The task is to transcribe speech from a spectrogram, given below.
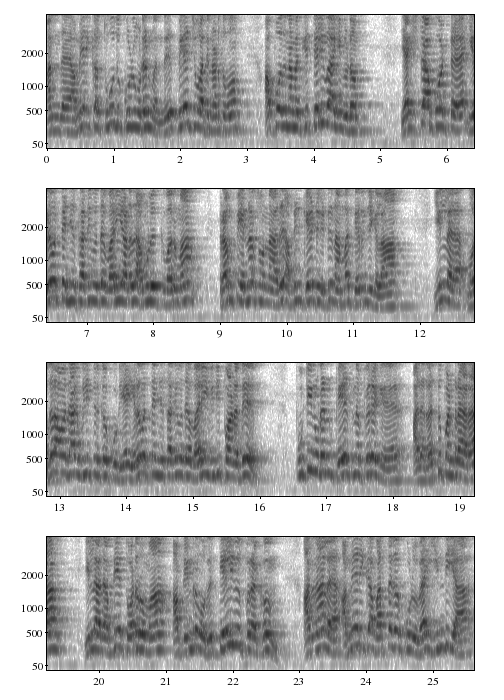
அந்த அமெரிக்கா தூது குழுவுடன் வந்து பேச்சுவார்த்தை நடத்துவோம். அப்போது நமக்கு தெளிவாகிவிடும். எக்ஸ்ட்ரா போட்ட இருபத்தஞ்சு சதவீத வரியானது அமுலுக்கு வருமா? ட்ரம்ப் என்ன சொன்னாரு அப்படின்னு கேட்டுக்கிட்டு நம்ம தெரிஞ்சுக்கலாம். இல்ல முதலாவதாக விதித்திருக்கக்கூடிய இருபத்தஞ்சு சதவீத வரி விதிப்பானது புட்டினுடன் பேசின பிறகு அதை ரத்து பண்றாரா? இல்ல அது அப்படியே தொடருமா? அப்படின்ற ஒரு தெளிவு பிறக்கும். அதனால அமெரிக்கா வர்த்தக குழுவை இந்தியா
